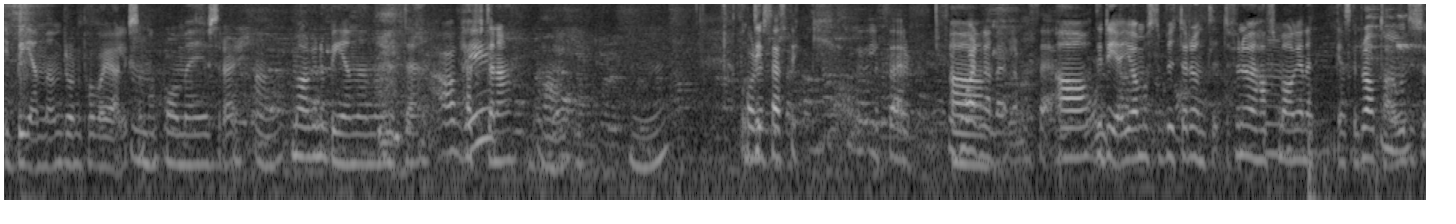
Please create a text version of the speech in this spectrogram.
i benen beroende på vad jag liksom har på mig och sådär. Magen och benen och lite Ja, det- höfterna. Får det- du så här stick, lite så här förhårdnade eller vad man säger? Ja, det är det. Jag måste byta runt lite för nu har jag haft magen ett ganska bra tag och det är så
